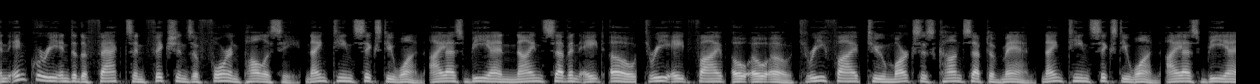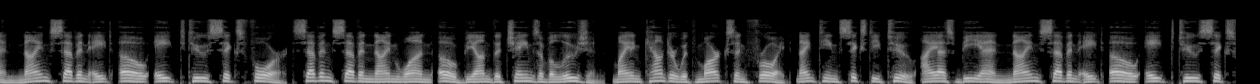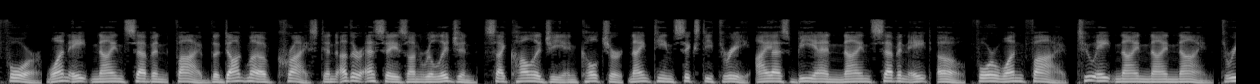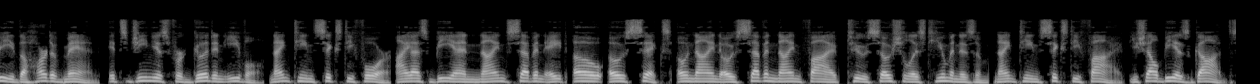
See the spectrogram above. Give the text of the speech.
An Inquiry into the Facts and Fictions of Foreign Policy 1961 ISBN 978-0-385-00035-2 Marx's Concept of Man 1961 ISBN 978-0-8264-7791-0 Beyond the Chains of Illusion, My Encounter with Marx and Freud 1962 ISBN 978-0-8264-1897-5 The Dogma of Christ and Other Essays on Religion, Psychology Psychology and Culture 1963 ISBN 978-0-415-28999-3 The Heart of Man, Its Genius for Good and Evil 1964 ISBN 978-0-06-090795-2 Socialist Humanism 1965 You Shall Be as Gods,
